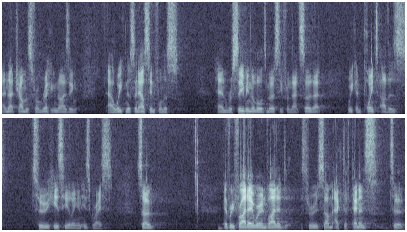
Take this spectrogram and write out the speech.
And that comes from recognizing our weakness and our sinfulness and receiving the Lord's mercy from that so that we can point others to his healing and his grace. So every Friday we're invited through some act of penance to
